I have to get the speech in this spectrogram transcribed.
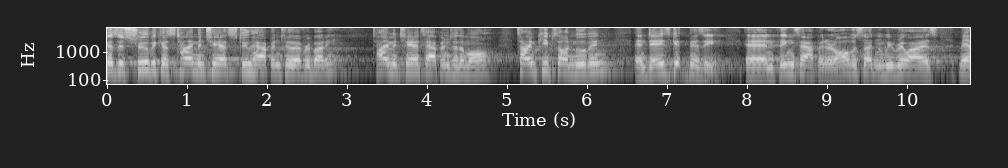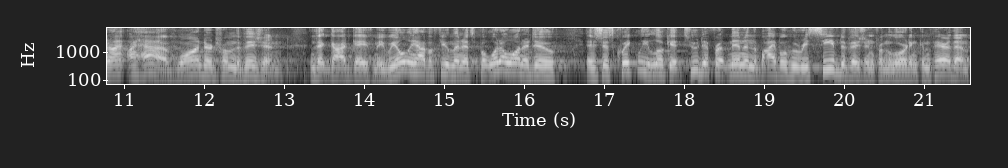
Because it's true, because time and chance do happen to everybody. Time and chance happen to them all. Time keeps on moving, and days get busy, and things happen, and all of a sudden we realize, man, I, I have wandered from the vision that God gave me. We only have a few minutes, but what I want to do is just quickly look at two different men in the Bible who received a vision from the Lord and compare them,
